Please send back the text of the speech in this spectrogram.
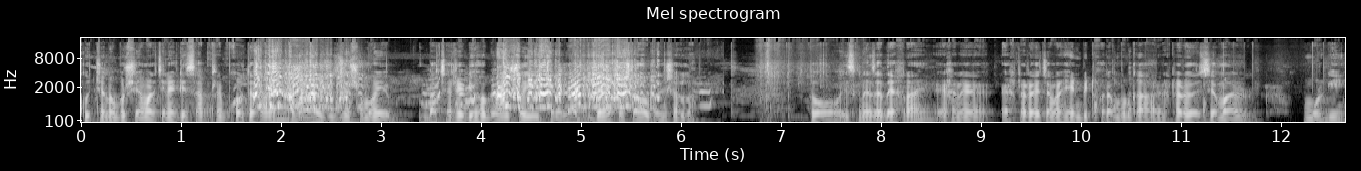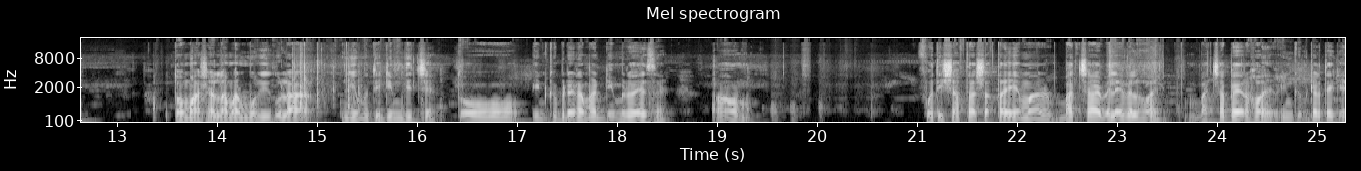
খুঁজছেন, অবশ্যই আমার চ্যানেলটি সাবস্ক্রাইব করতে পারেন। আমার যে সময় বাচ্চা রেডি হবে, অবশ্যই চ্যানেলে আপডেট দেওয়ার চেষ্টা হবে ইনশাল্লাহ তো স্ক্রিনে যা দেখ এখানে একটা রয়েছে আমার হ্যান্ড বিট করা মুরগা আর একটা রয়েছে আমার মুরগি। তো মাশাল্লাহ আমার মুরগিগুলা নিয়মিত ডিম দিচ্ছে। তো ইনকিউবেটার আমার ডিম রয়েছে। প্রতি সপ্তাহ সপ্তাহে আমার বাচ্চা অ্যাভেলেবেল হয়, বাচ্চা বের হয় ইনকিউবেটার থেকে।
